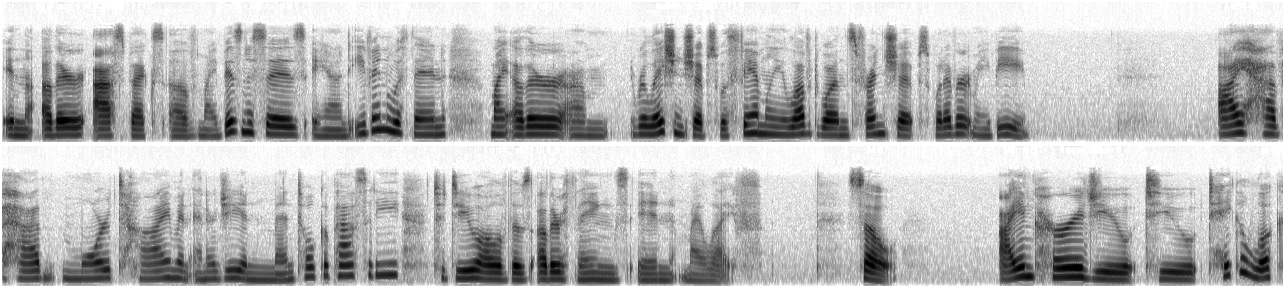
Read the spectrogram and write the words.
in the other aspects of my businesses and even within my other um, relationships with family, loved ones, friendships, whatever it may be. I have had more time and energy and mental capacity to do all of those other things in my life. So, I encourage you to take a look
